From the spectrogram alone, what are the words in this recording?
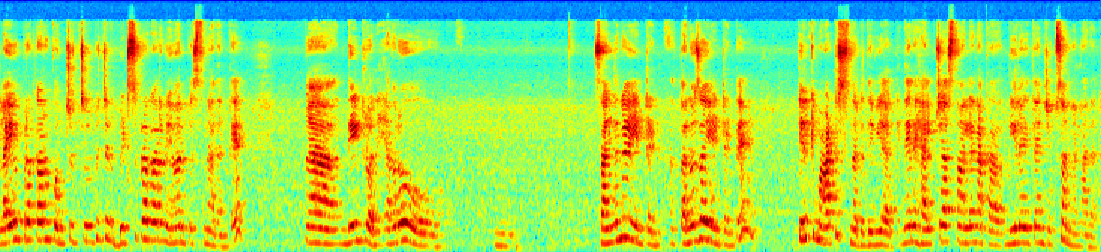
లైవ్ ప్రకారం కొంచెం చూపించిన బిట్స్ ప్రకారం ఏమనిపిస్తున్నదంటే ఆ, దీంట్లోనే ఎవరు సంజన ఏంటంటే తనుజ ఏంటంటే తిరిగి మాటిస్తుందట దివ్యాకి. నేను హెల్ప్ చేస్తానులే నాకు వీలైతే అని చెప్పి అన్నదట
